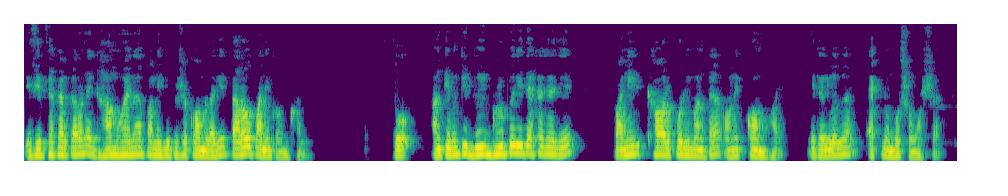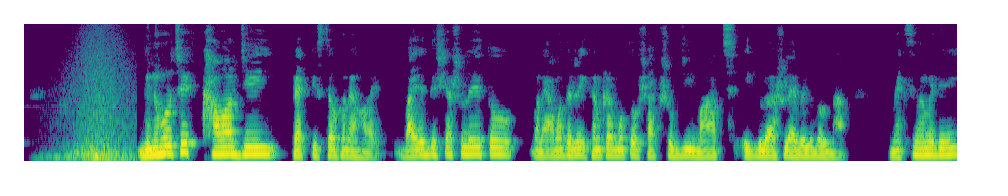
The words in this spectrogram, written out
এসি থাকার কারণে ঘাম হয় না পানি পিপাসা কম লাগে, তারাও পানি কম খান। তো আলটিমেটলি দুই গ্রুপেরই দেখা যায় যে পানির খাওয়ার পরিমাণটা অনেক কম হয়। এটা হলো এক নম্বর সমস্যা। দুই নম্বর হচ্ছে খাওয়ার যেই প্র্যাকটিসটা ওখানে হয়। বাইরের দেশে আসলে তো মানে আমাদের এখানকার মতো শাকসবজি, মাছ এগুলো আসলে অ্যাভেলেবল না। ম্যাক্সিমাম এদেরই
